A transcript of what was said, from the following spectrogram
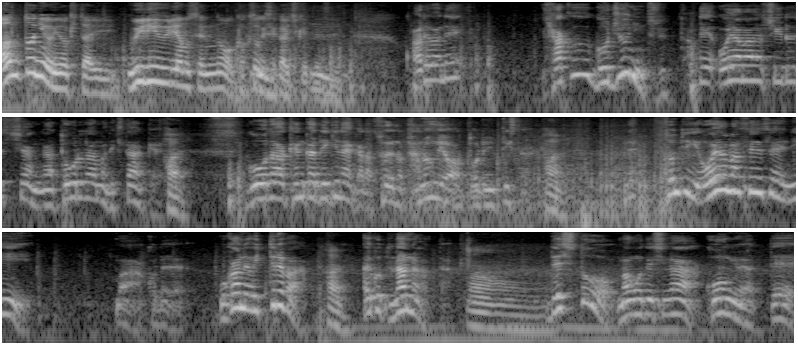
アントニオ猪木対ウィリー・ウィリアム戦の格闘技世界一決定戦、あれはね150人連れてた。で小山茂ちゃんがトールダウンまで来たわけ。はい。ゴーダー喧嘩できないからそういうの頼むよと俺言ってきたわけ。はい。ねその時大山先生にまあこれお金を言ってればはい。ああいうことにならなかった。弟子と孫弟子が講義をやって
